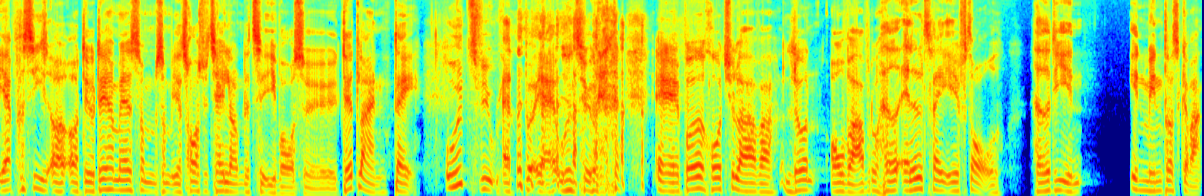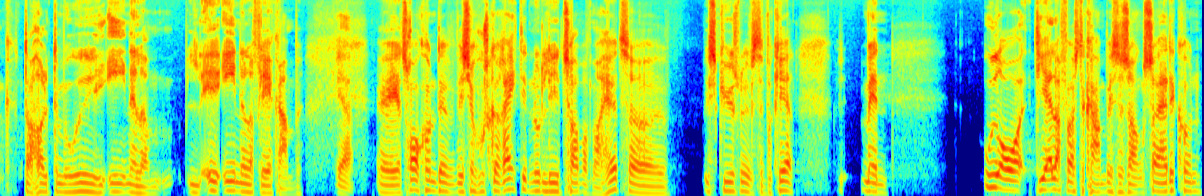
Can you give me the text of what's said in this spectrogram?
Ja, præcis. Og, og det er jo det her med, som, som jeg tror også, vi talte om det til i vores øh, deadline-dag, Uden tvivl. at ja, uden tvivl, øh, både Rotulava, Lund og Vavro havde alle tre i efteråret, havde de en, en mindre skavank, der holdt dem ude i en eller, en eller flere kampe. Ja. Øh, jeg tror kun, det, hvis jeg husker rigtigt, nu er det lige top of my head, så excuse me, hvis det er forkert, men udover de allerførste kampe i sæsonen, så er det kun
